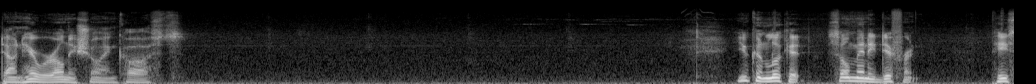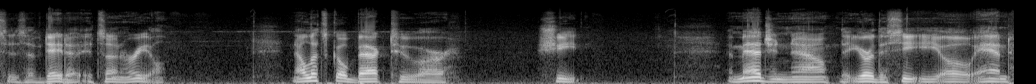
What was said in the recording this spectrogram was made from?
Down here we're only showing costs. You can look at so many different pieces of data, it's unreal. Now let's go back to our sheet. Imagine now that you're the CEO and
